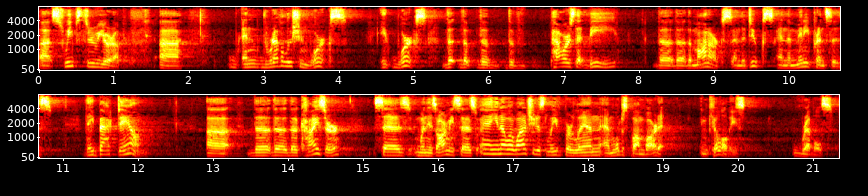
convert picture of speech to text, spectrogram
uh, sweeps through Europe. Uh, and the revolution works. It works. The, the, the, the powers that be the, the, the monarchs and the dukes and the mini princes, they back down. Uh, the, the, the Kaiser says, when his army says, eh, you know what, why don't you just leave Berlin and we'll just bombard it and kill all these rebels.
